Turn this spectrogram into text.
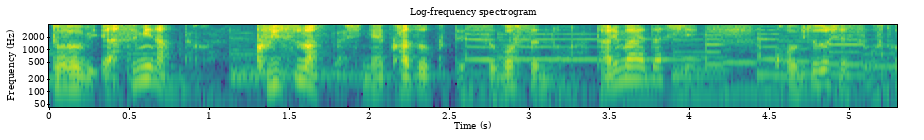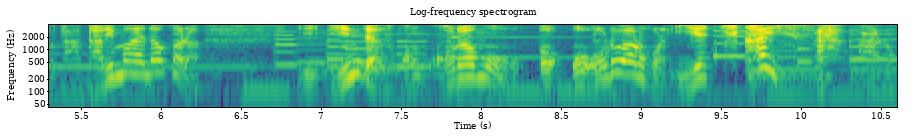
土曜日休みなんだから。クリスマスだしね。家族で過ごすのは当たり前だし恋人同士で過ごすことは当たり前だから。いいんだよここれはもう俺はあのほら家近いしさあの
